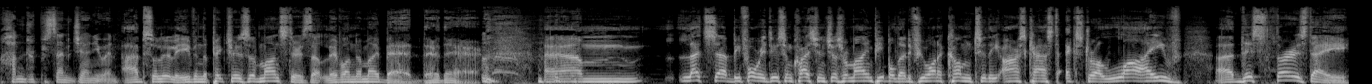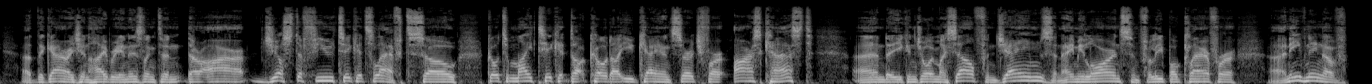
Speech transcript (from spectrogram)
100% genuine. Absolutely. Even the pictures of monsters that live under my bed, they're there. um, let's, uh, before we do some questions, just remind people that if you want to come to the Arsecast Extra live uh, this Thursday at the garage in Highbury in Islington, there are just a few tickets left. So go to myticket.co.uk and search for Arsecast. And uh, you can join myself and James and Amy Lawrence and Philippe Auclair for uh, an evening of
